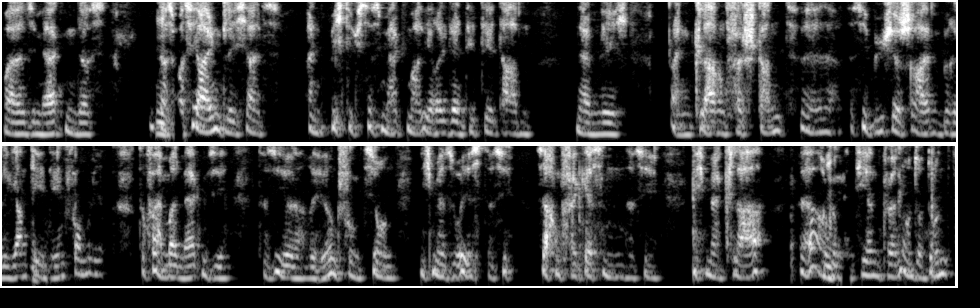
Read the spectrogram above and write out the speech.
weil sie merken, dass hm. das, was sie eigentlich als ein wichtigstes Merkmal ihrer Identität haben, nämlich einen klaren Verstand, äh, dass sie Bücher schreiben, brillante mhm. Ideen formulieren. Und auf einmal merken sie, dass ihre Hirnfunktion nicht mehr so ist, dass sie Sachen vergessen, dass sie nicht mehr klar äh, mhm. argumentieren können und, und, und.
